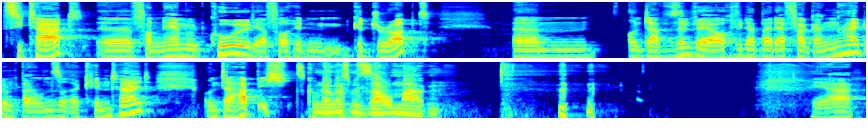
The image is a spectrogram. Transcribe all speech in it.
Zitat äh, von Helmut Kohl ja vorhin gedroppt. Ähm, und da sind wir ja auch wieder bei der Vergangenheit und bei unserer Kindheit. Und da habe ich Jetzt kommt irgendwas mit Saumagen. Ja,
